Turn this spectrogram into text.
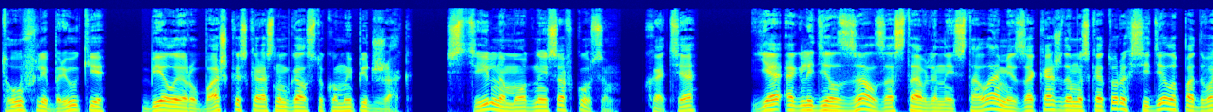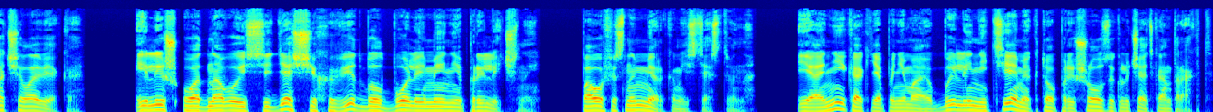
Туфли, брюки, белая рубашка с красным галстуком и пиджак. Стильно, модно и со вкусом. Хотя... Я оглядел зал, заставленный столами, за каждым из которых сидело по два человека. И лишь у одного из сидящих вид был более-менее приличный. По офисным меркам, естественно. И они, как я понимаю, были не теми, кто пришел заключать контракт.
